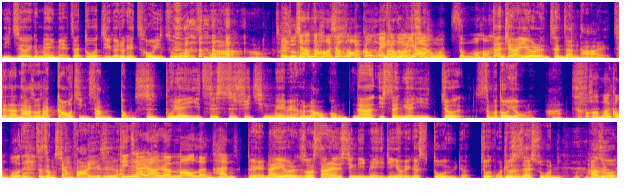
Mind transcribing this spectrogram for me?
你只有一个妹妹，再多几个就可以凑一桌了，什么啊？哦所以说讲的好像老公每个都要吗什么？但居然也有人称赞他、哎，称赞他说他高情商、懂事，不愿意一次失去亲妹妹和老公，那一生愿意就什么都有了啊！哇，蛮恐怖的，这种想法也是听起来让人冒冷汗。对，那也有人说三人行里面一定有一个是多余的，就我就是在说你。他说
